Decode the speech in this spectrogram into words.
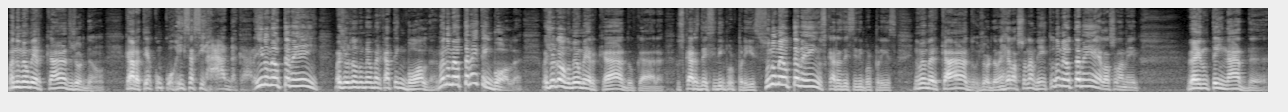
Mas no meu mercado, Jordão, cara, tem a concorrência acirrada, cara. E no meu também. Mas Jordão, no meu mercado tem bola, mas no meu também tem bola. Mas, Jordão, no meu mercado, cara, os caras decidem por preço. No meu também, os caras decidem por preço. No meu mercado, Jordão, é relacionamento. No meu também é relacionamento. Velho, não tem nada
